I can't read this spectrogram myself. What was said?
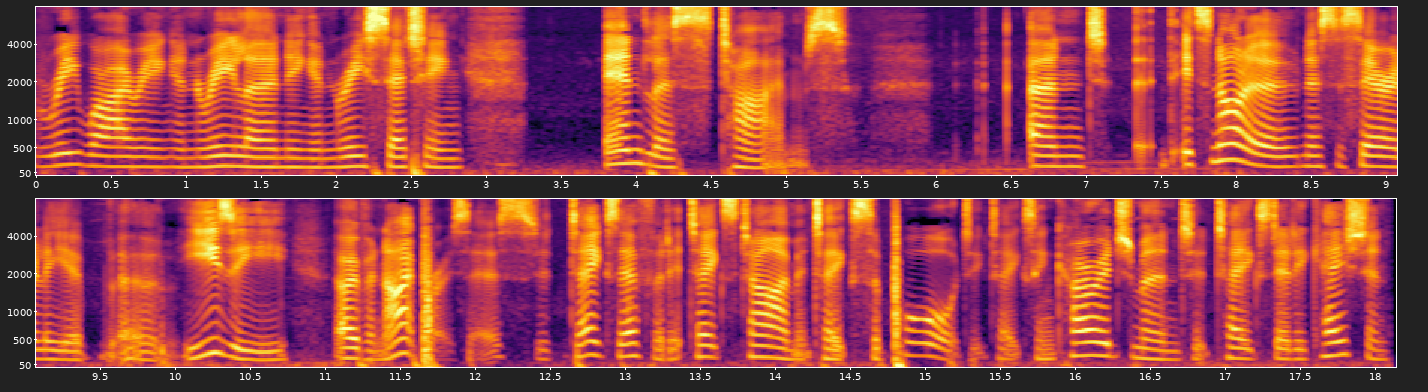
rewiring and relearning and resetting endless times. And it's not a necessarily a, a, easy overnight process. It takes effort, it takes time, it takes support, it takes encouragement, it takes dedication.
